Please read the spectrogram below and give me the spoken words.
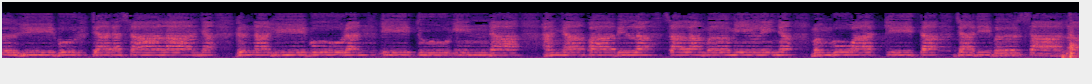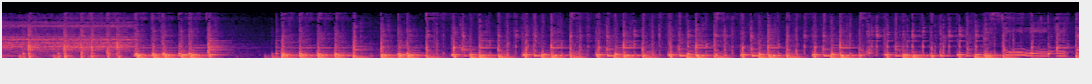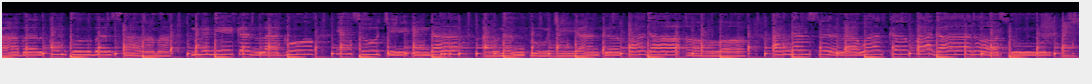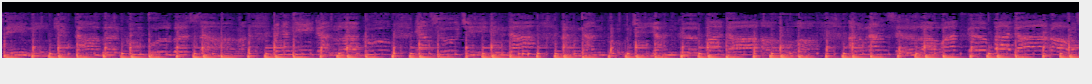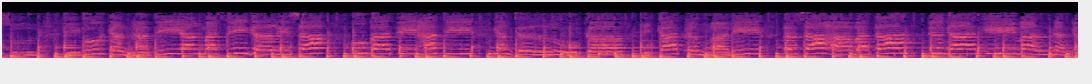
terhibur Tiada salahnya kena hiburan. Itu indah. Hanya apabila salah memilihnya Membuat kita jadi bersalah. lagu yang suci indah alunan pujian kepada Allah.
